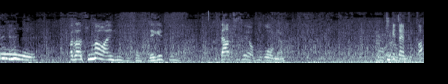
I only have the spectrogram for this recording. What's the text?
오. 아, 나 존나 많이 줬어. 네 개쯤. 나 주세요, 무거우면. 두 개짜리 줄까?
